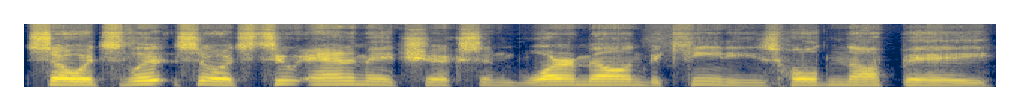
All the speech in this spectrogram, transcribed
So it's lit. So it's two anime chicks in watermelon bikinis holding up a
